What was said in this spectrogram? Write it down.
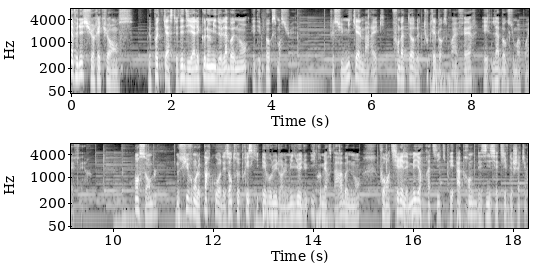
Bienvenue sur Récurrence, le podcast dédié à l'économie de l'abonnement et des box mensuelles. Je suis Mickaël Marek, fondateur de touteslesbox.fr et laboxdumois.fr. Ensemble, nous suivrons le parcours des entreprises qui évoluent dans le milieu du e-commerce par abonnement pour en tirer les meilleures pratiques et apprendre des initiatives de chacun.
